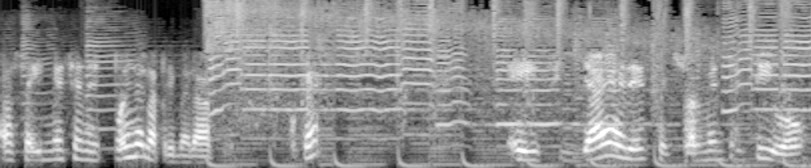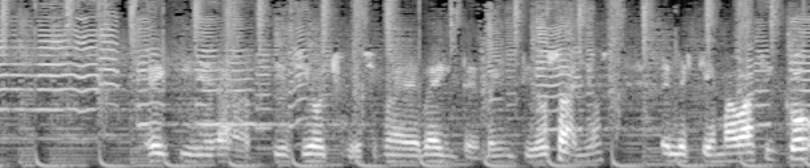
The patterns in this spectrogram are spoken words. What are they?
a 6 meses después de la primera vacuna. ¿Ok? Y si ya eres sexualmente activo, X era 18, 19, 20, 22 años, el esquema básico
